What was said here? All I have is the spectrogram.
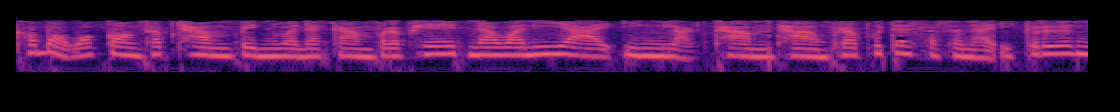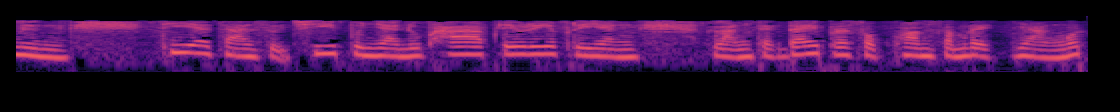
เขาบอกว่ากองทัพธรรมเป็นวรรณกรรมประเภทนวนิยายอิงหลักธรรมทางพระพุทธศาสนาอีกเรื่องหนึ่ง ที่อาจารย์สุชีปุญญานุภาพได้เรียบเรียง หลังจากได้ประสบความสำเร็จอย่างงด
